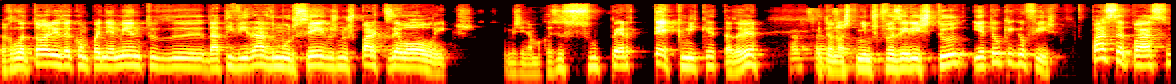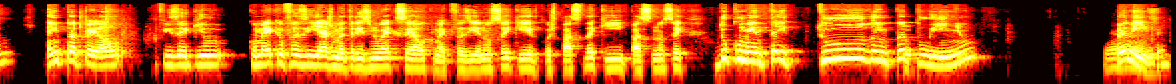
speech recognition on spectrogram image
relatório de acompanhamento de, da atividade de morcegos nos parques eólicos. Imagina, é uma coisa super técnica, estás a ver? Então nós tínhamos que fazer isto tudo, e então o que é que eu fiz? Passo a passo, em papel, fiz aquilo, como é que eu fazia as matrizes no Excel, como é que fazia não sei o quê, depois passo daqui, passo não sei... Documentei tudo em papelinho, para mim. Sim, sim.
